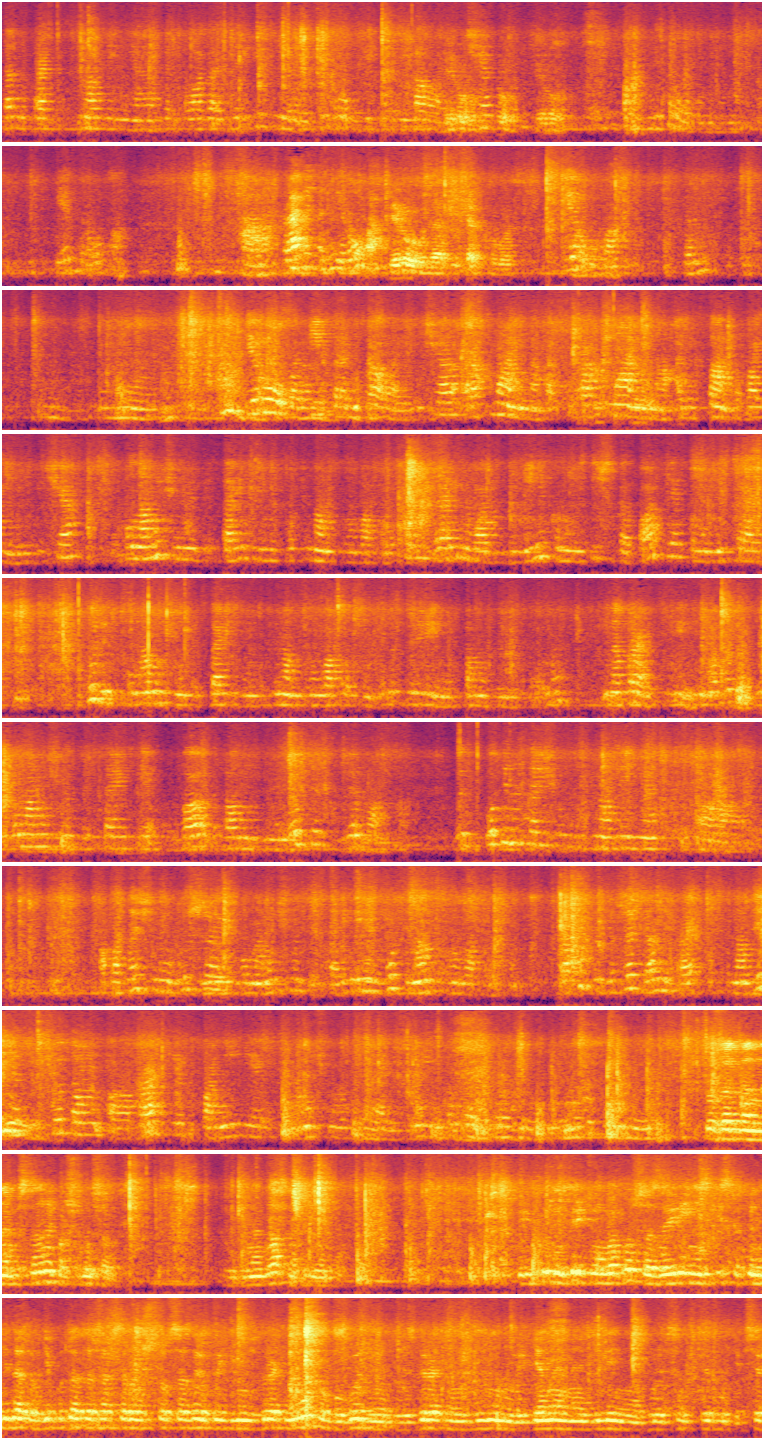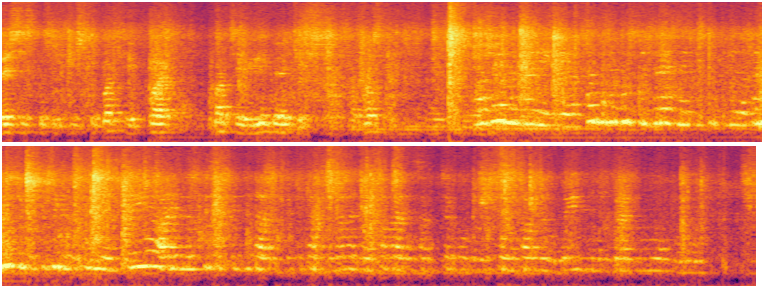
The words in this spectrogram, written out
данный проект постановления предполагает зарегистрировать Петрова Виктора Николаевича. Петрова меня. Петрова. А, правильно, Перова? Перо, да, печатка у вас. Перова. Перова Виктора Николаевича, Рахманина, Рахманина Александра Валерьевича, полномоченными представителями по финансовым вопросам избирательного объединения Коммунистическая партия Коммунисты России. Выдать полномоченным представителям по финансовым вопросам удостоверение установленной формы и направить сведения об этом для полномоченных представителей в дополнительный офис Сбербанка. Выдать копию настоящего постановления а, обозначенному выше полномоченным представителям по финансовым вопросам. Прошу поддержать данный проект постановления с учетом а, правки фамилии полномоченного представителя. Кто за данное постановление, прошу голосовать. Единогласно принято. Переходим к третьему вопросу о заверении списка кандидатов в депутаты ЗАГСа 6 созыва по единому избирательному округу, выдвинутого избирательным отделением региональное отделение города Санкт-Петербурге Всероссийской политической партии пар- партия Великое Отечество. Пожалуйста. Уважаемые коллеги, в Санкт-Петербургскую избирательную комиссию поступили документы, а именно список кандидатов в Законодательного собрания Санкт-Петербурга 6 созыва по единому избирательному округу,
